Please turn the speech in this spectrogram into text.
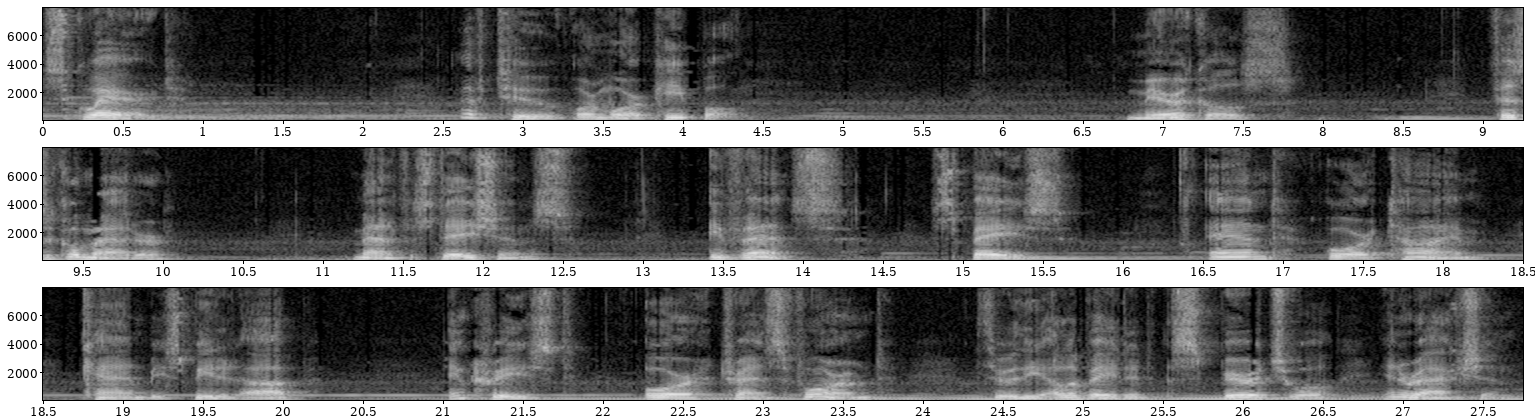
squared of two or more people. Miracles, physical matter, manifestations, events, space, and or time can be speeded up, increased, or transformed through the elevated spiritual interaction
